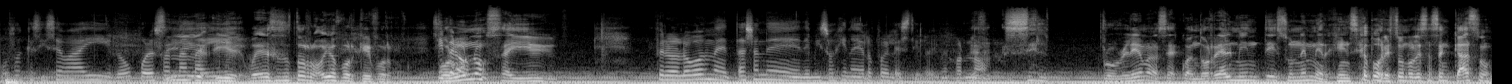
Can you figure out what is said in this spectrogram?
cosa que sí se va y luego por eso andan ahí. Y, pues, ese es otro rollo porque por, por unos ahí pero luego me tachan de, de misógina y algo por el estilo, y mejor no. Es, el problema, o sea, cuando realmente es una emergencia, por eso no les hacen caso.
